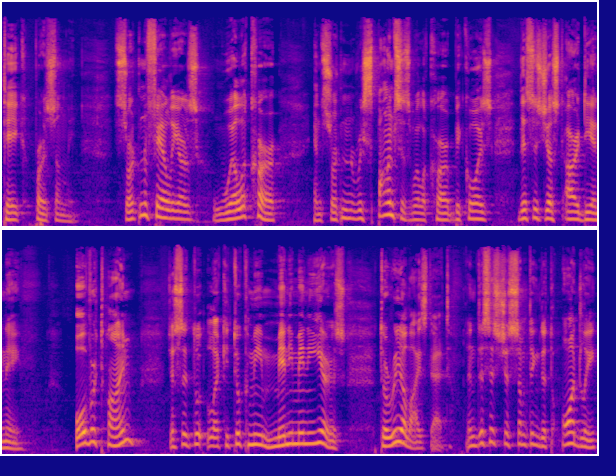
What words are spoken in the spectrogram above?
take personally. Certain failures will occur and certain responses will occur because this is just our DNA. Over time, Just like it took me many, many years to realize that. And this is just something that oddly,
